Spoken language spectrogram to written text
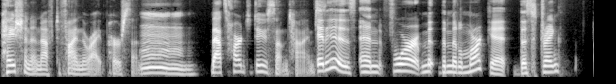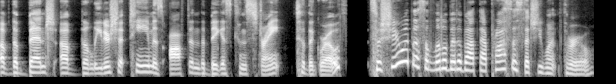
patient enough to find the right person. Mm. That's hard to do sometimes. It is, and for m- the middle market, the strength of the bench of the leadership team is often the biggest constraint to the growth. So share with us a little bit about that process that you went through,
